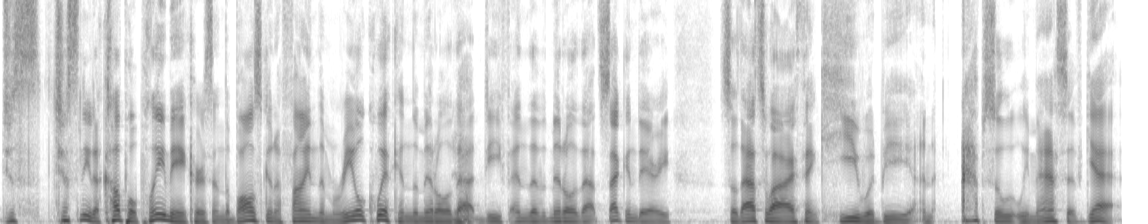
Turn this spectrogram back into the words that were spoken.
just just need a couple playmakers, and the ball's gonna find them real quick in the middle of that deep in the middle of that secondary. So that's why I think he would be an absolutely massive get.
